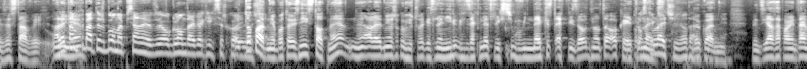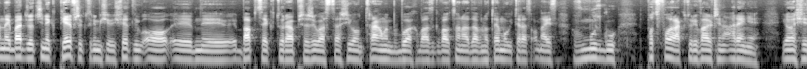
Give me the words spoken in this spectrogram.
E, zestawy. U ale mnie... tam chyba też było napisane, że oglądaj w jakiej chcesz kolejności. Dokładnie, bo to jest nieistotne, ale nie oszukujmy się, człowiek jest leniwy, więc jak Netflix ci mówi next episode, no to okej, okay, to next. leci, no tak. Dokładnie. Więc ja zapamiętałem najbardziej odcinek pierwszy, który mi się wyświetlił o y, y, babce, która przeżyła straszliwą traumę, bo była chyba zgwałcona dawno temu i teraz ona jest w mózgu potwora, który walczy na arenie. I ona się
